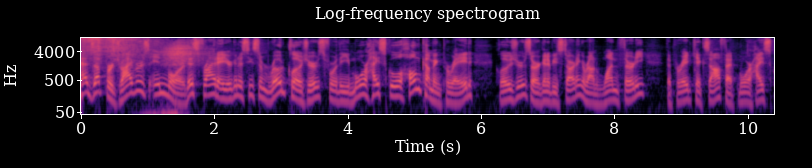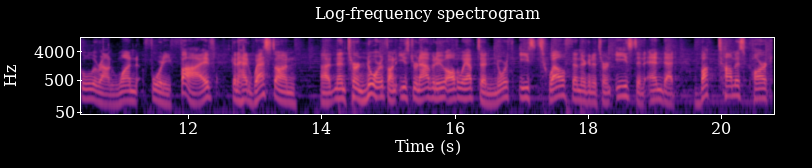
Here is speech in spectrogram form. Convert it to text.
Heads up for drivers in Moore. This Friday, you're going to see some road closures for the Moore High School Homecoming Parade. Closures are going to be starting around 1.30. The parade kicks off at Moore High School around 1.45. Going to head west on, uh, then turn north on Eastern Avenue all the way up to Northeast 12th. Then they're going to turn east and end at Buck Thomas Park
